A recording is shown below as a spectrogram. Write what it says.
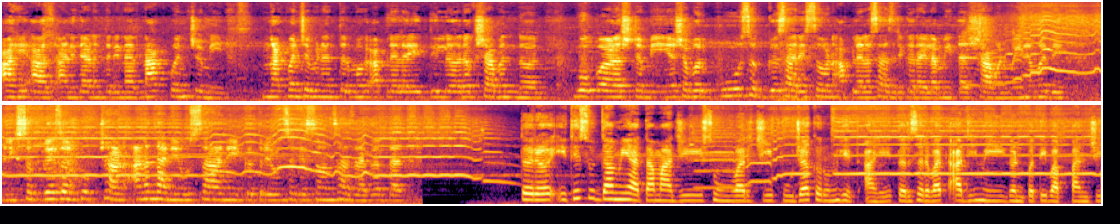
आहे आज आणि त्यानंतर येणार नागपंचमी. नागपंचमीनंतर मग आपल्याला येथील रक्षाबंधन गोपाळाष्टमी अशा भरपूर सगळे सारे सण आपल्याला साजरे करायला मिळतात श्रावण महिन्यामध्ये. आणि सगळेजण खूप छान आनंदाने उत्साहाने एकत्र येऊन सगळे सण साजरा करतात. तर इथे सुद्धा मी आता माझी सोमवारची पूजा करून घेत आहे. तर सर्वात आधी मी गणपती बाप्पांची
